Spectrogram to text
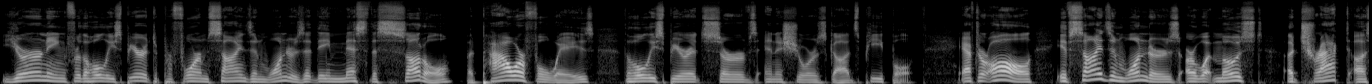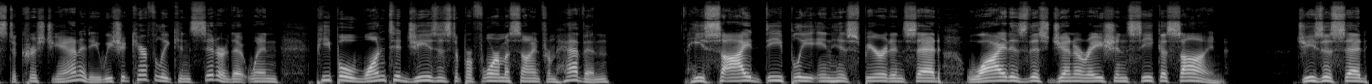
yearning for the Holy Spirit to perform signs and wonders that they miss the subtle but powerful ways the Holy Spirit serves and assures God's people. After all, if signs and wonders are what most attract us to Christianity, we should carefully consider that when people wanted Jesus to perform a sign from heaven, he sighed deeply in his spirit and said, Why does this generation seek a sign? Jesus said,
